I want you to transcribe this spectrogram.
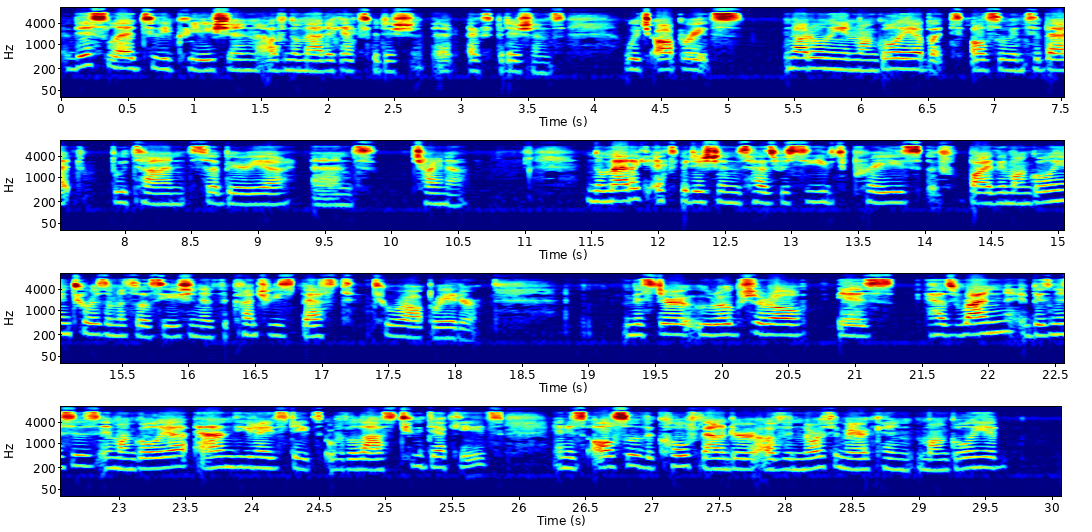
This led to the creation of nomadic expedition, eh, expeditions, which operates not only in Mongolia but also in Tibet, Bhutan, Siberia, and China. Nomadic Expeditions has received praise by the Mongolian Tourism Association as the country's best tour operator. Mr. Urubshurow is has run businesses in Mongolia and the United States over the last two decades and is also the co-founder of the North American Mongolia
